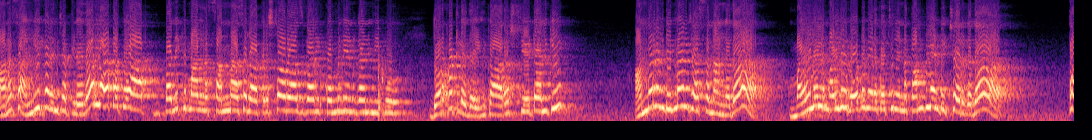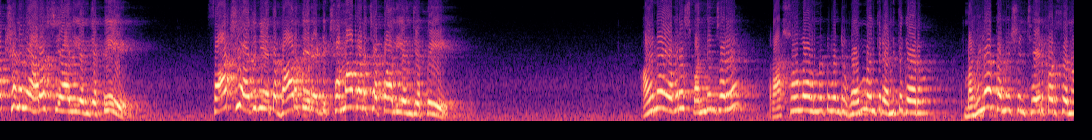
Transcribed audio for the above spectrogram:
మనసు అంగీకరించట్లేదా? లేకపోతే ఆ పనికి మాలిన సన్నాసులు ఆ కృష్ణరాజు కానీ కొమ్మలేని కానీ మీకు దొరకట్లేదా? ఇంకా అరెస్ట్ చేయడానికి అందరం డిమాండ్ చేస్తున్నాం కదా? మహిళలు మళ్ళీ రోడ్డు మీదకి వచ్చి నిన్న కంప్లైంట్ ఇచ్చారు కదా? తక్షణమే అరెస్ట్ చేయాలి అని చెప్పి సాక్షి అధినేత భారతీరెడ్డి క్షమాపణ చెప్పాలి అని చెప్పి. అయినా ఎవరు స్పందించరే? రాష్ట్రంలో ఉన్నటువంటి హోంమంత్రి అనిత గారు మహిళా కమిషన్ చైర్పర్సన్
